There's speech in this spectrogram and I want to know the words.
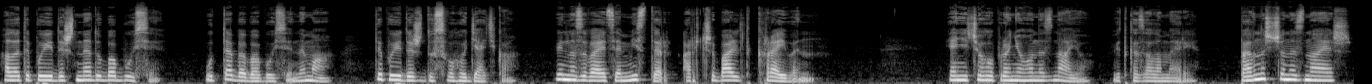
але ти поїдеш не до бабусі. У тебе бабусі нема. Ти поїдеш до свого дядька. Він називається містер Арчибальд Крейвен. Я нічого про нього не знаю, відказала Мері. Певно, що не знаєш,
